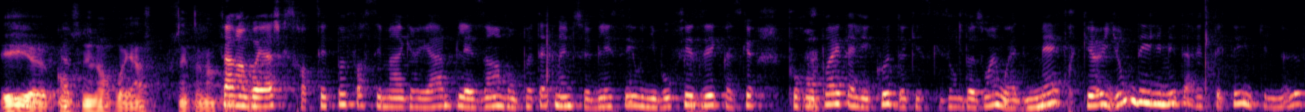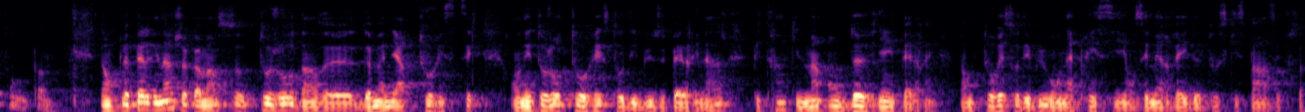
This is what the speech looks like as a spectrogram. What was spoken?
et euh, continuer leur voyage tout simplement. Faire un voyage qui sera peut-être pas forcément agréable, plaisant, vont peut-être même se blesser au niveau physique parce que pourront pas être à l'écoute de ce qu'ils ont besoin ou admettre qu'ils ont des limites à respecter et qu'ils ne le font pas. Donc le pèlerinage commence toujours dans, euh, de manière touristique. On est toujours touriste au début du pèlerinage, puis tranquillement on devient pèlerin. Donc touriste au début où on apprécie, on s'émerveille de tout ce qui se passe et tout ça.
